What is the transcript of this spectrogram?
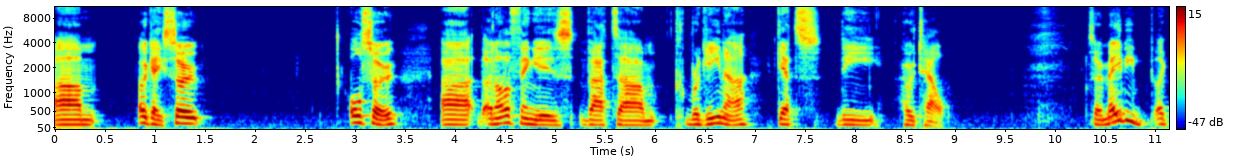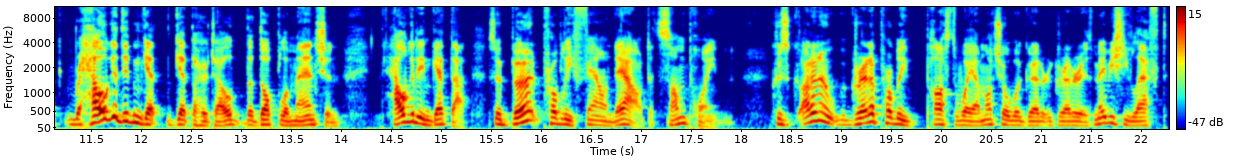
Um, okay, so also uh, another thing is that um, Regina gets the hotel. So maybe like Helga didn't get get the hotel, the Doppler mansion. Helga didn't get that. So Bernd probably found out at some point because I don't know. Greta probably passed away. I'm not sure where Greta, Greta is. Maybe she left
